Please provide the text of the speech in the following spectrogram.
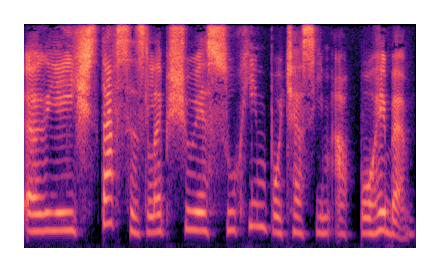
eh, jejich stav se zlepšuje suchým počasím a pohybem.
